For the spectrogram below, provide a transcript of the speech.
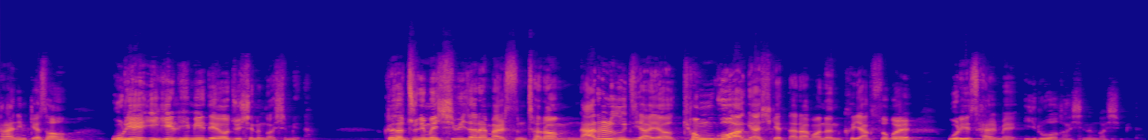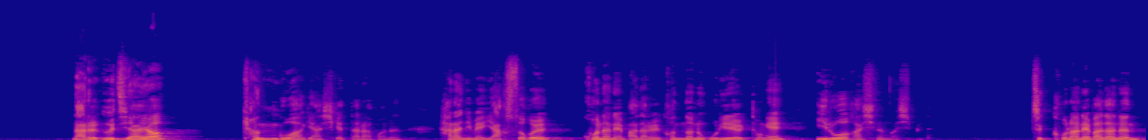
하나님께서 우리의 이길 힘이 되어 주시는 것입니다. 그래서 주님은 12절의 말씀처럼 나를 의지하여 견고하게 하시겠다라고 하는 그 약속을 우리 삶에 이루어 가시는 것입니다. 나를 의지하여 견고하게 하시겠다라고 하는 하나님의 약속을 고난의 바다를 건너는 우리를 통해 이루어 가시는 것입니다. 즉 고난의 바다는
